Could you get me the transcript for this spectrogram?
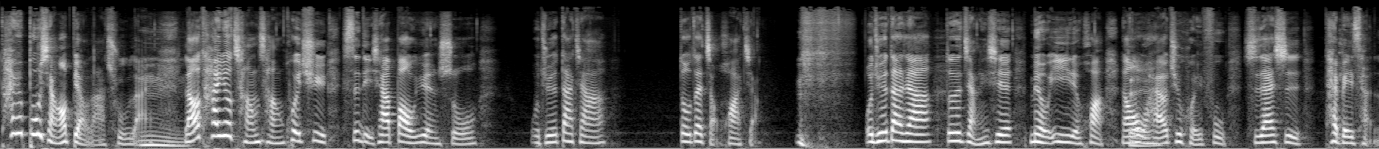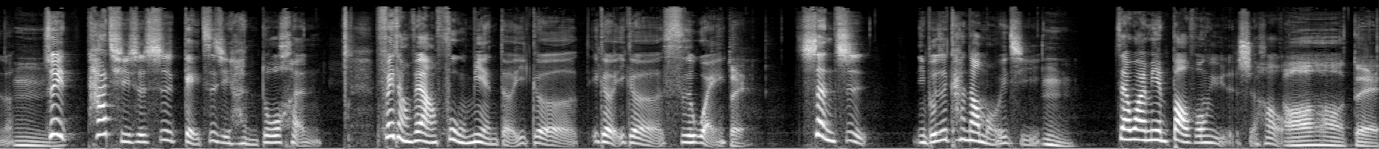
他又不想要表达出来，嗯、然后他又常常会去私底下抱怨说：“我觉得大家都在找话讲，我觉得大家都在讲一些没有意义的话，然后我还要去回复，实在是太悲惨了。嗯”所以他其实是给自己很多很非常非常负面的一个一个一个思维，对，甚至你不是看到某一集，嗯。在外面暴风雨的时候，哦，对，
